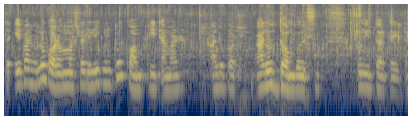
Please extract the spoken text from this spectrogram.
তো এবার হলো গরম মশলা দিলেই কিন্তু কমপ্লিট আমার আলু পট আলুর দম বলছি, পনির তরকারিটা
